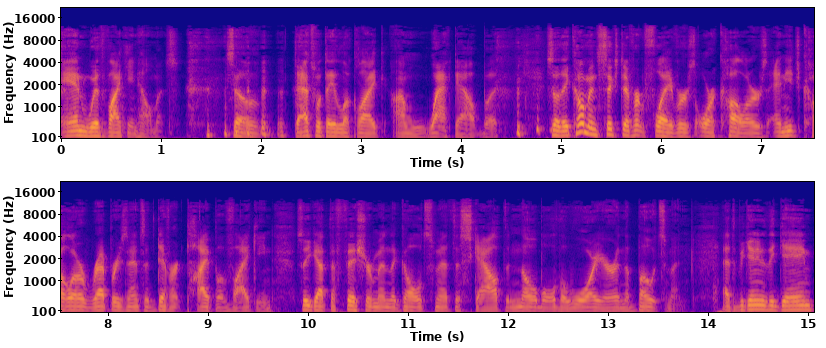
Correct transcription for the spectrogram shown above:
and with Viking helmets. So that's what they look like. I'm whacked out, but so they come in six different flavors or colors, and each color represents a different type of Viking. So you got the fisherman, the goldsmith, the scout, the noble, the warrior, and the boatsman. At the beginning of the game,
